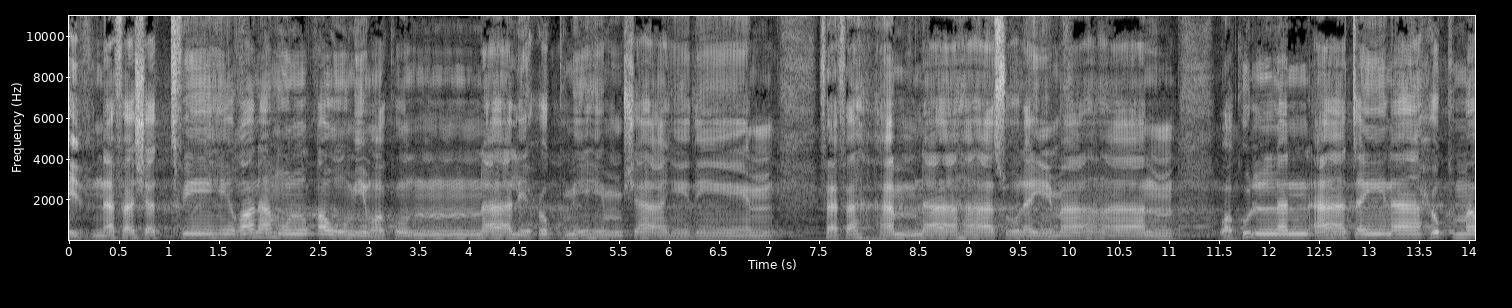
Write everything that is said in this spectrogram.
إذ نفشت فيه غنم القوم وكنا لحكمهم شاهدين ففهمناها سليمان وكلا آتينا حكما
